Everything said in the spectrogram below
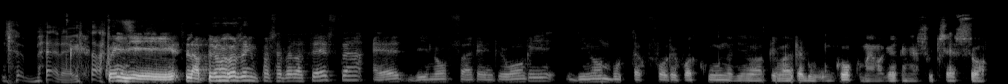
Bene, grazie. Quindi la prima cosa che mi passa per la testa è di non fare errori, di non buttare fuori qualcuno, di non arrivare lungo, come magari mi è successo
